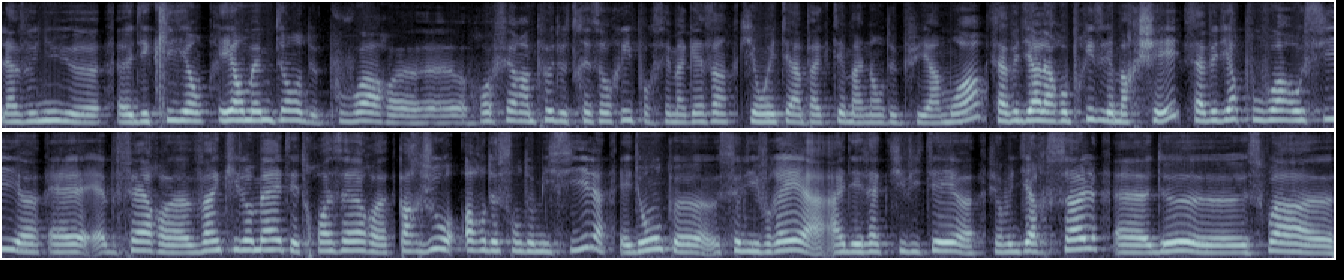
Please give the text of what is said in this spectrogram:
la venue euh, euh, des clients et en même temps de pouvoir euh, refaire un peu de trésorerie pour ces magasins qui ont été impactés maintenant depuis un mois. Ça veut dire la reprise des marchés, ça veut dire pouvoir aussi faire 20 km et 3 heures par jour hors de son domicile et donc se livrer à, des activités, j'ai envie de dire seules, de soit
